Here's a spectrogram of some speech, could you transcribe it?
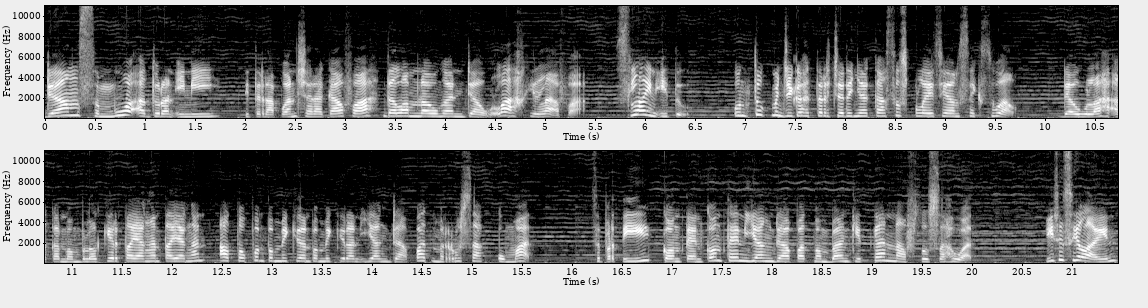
Dan semua aturan ini diterapkan secara kafah dalam naungan daulah khilafah. Selain itu, Untuk mencegah terjadinya kasus pelecehan seksual, Daulah akan memblokir tayangan-tayangan ataupun pemikiran-pemikiran yang dapat merusak umat, seperti konten-konten yang dapat membangkitkan nafsu syahwat. Di sisi lain,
